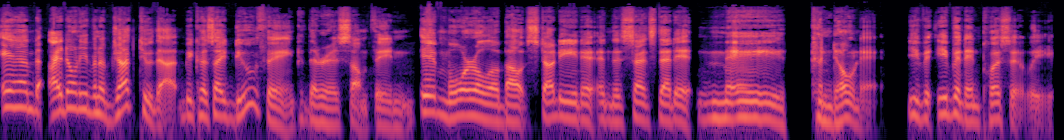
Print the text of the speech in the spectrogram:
And I don't even object to that because I do think there is something immoral about studying it in the sense that it may condone it, even even implicitly.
